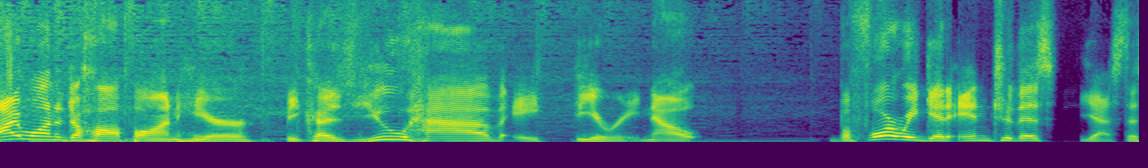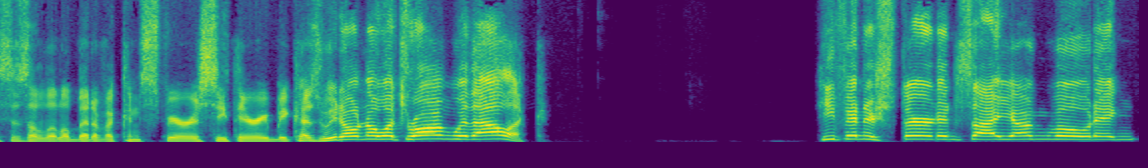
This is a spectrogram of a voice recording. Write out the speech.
I wanted to hop on here because you have a theory. Now, before we get into this, yes, this is a little bit of a conspiracy theory because we don't know what's wrong with Alek. He finished third in Cy Young voting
